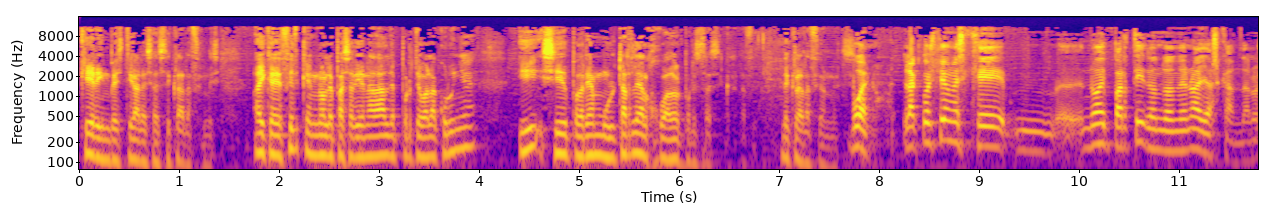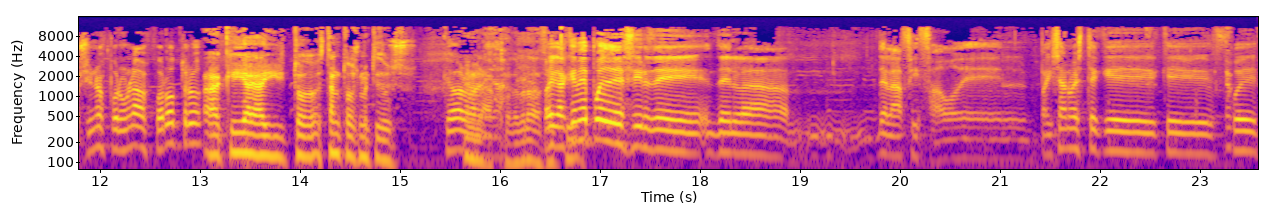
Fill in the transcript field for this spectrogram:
quiere investigar esas declaraciones. Hay que decir que no le pasaría nada al Deportivo de La Coruña y sí podrían multarle al jugador por estas declaraciones. Bueno, la cuestión es que mm, no hay partido en donde no haya escándalo. Si no es por un lado, es por otro. Aquí hay todo, están todos metidos Qué en el barbaridad. ajo, de verdad. Oiga, Aquí- ¿qué me puede decir de, de la de la FIFA o del paisano este que, que fue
